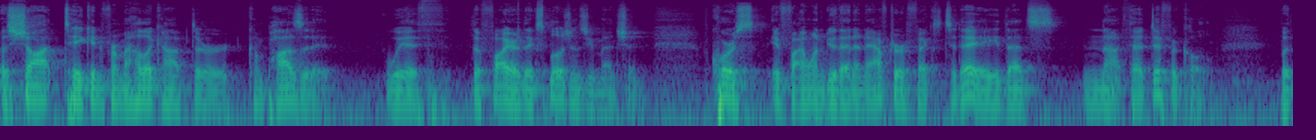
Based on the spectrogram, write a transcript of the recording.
a shot taken from a helicopter composited with the fire, the explosions you mentioned. Of course, if I want to do that in After Effects today, that's not that difficult. But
